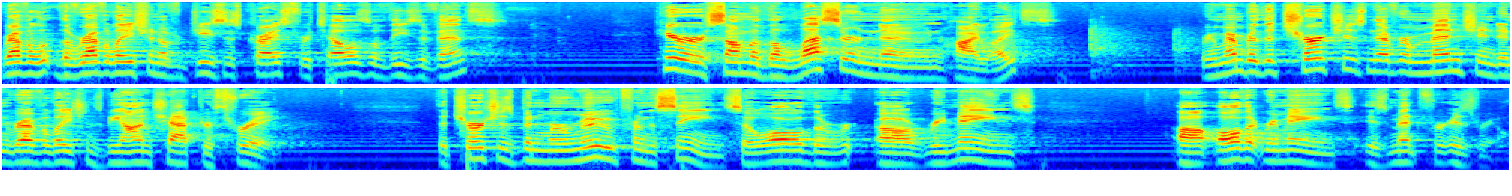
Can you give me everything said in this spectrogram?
revel- the revelation of Jesus Christ foretells of these events. Here are some of the lesser known highlights. Remember, the church is never mentioned in Revelations beyond chapter 3 the church has been removed from the scene, so all the uh, remains, uh, all that remains, is meant for Israel.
